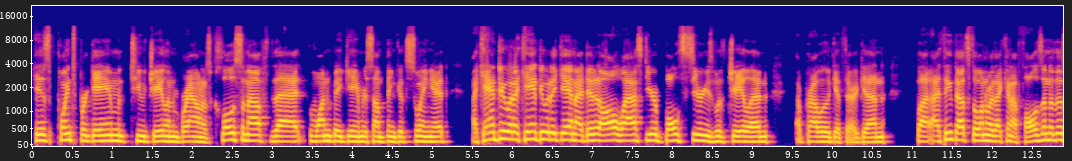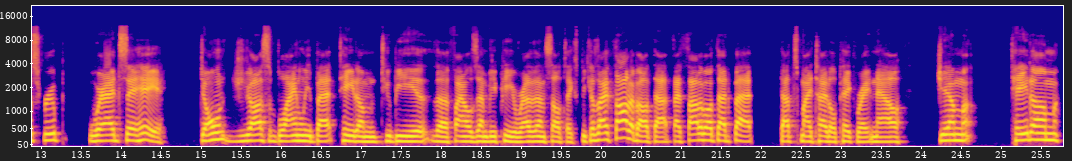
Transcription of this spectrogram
His points per game to Jaylen Brown is close enough that one big game or something could swing it. I can't do it. I can't do it again. I did it all last year, both series with Jaylen. I'll probably get there again. But I think that's the one where that kind of falls into this group where I'd say, hey, don't just blindly bet Tatum to be the finals MVP rather than Celtics because I thought about that. I thought about that bet. That's my title pick right now. Jim, Tatum,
